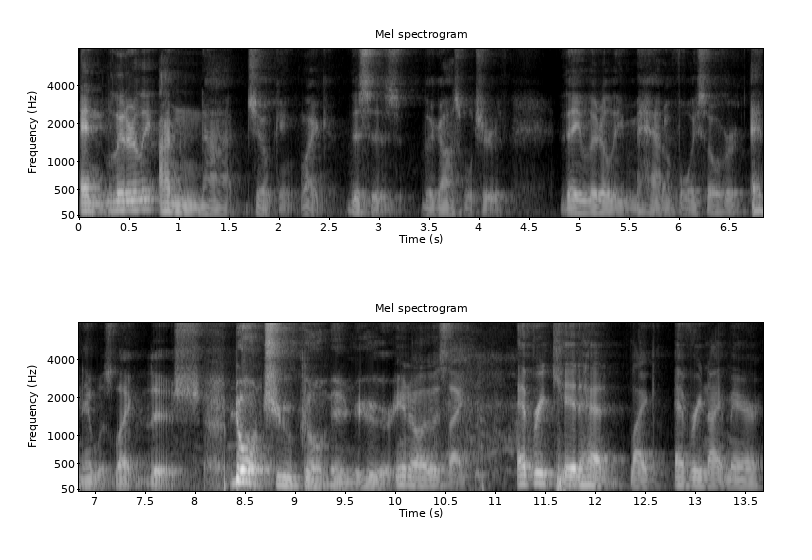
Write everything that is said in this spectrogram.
And literally i'm not joking. Like this is the gospel truth. They literally had a voiceover and it was like this. Don't you come in here. You know it was like every kid had like every nightmare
